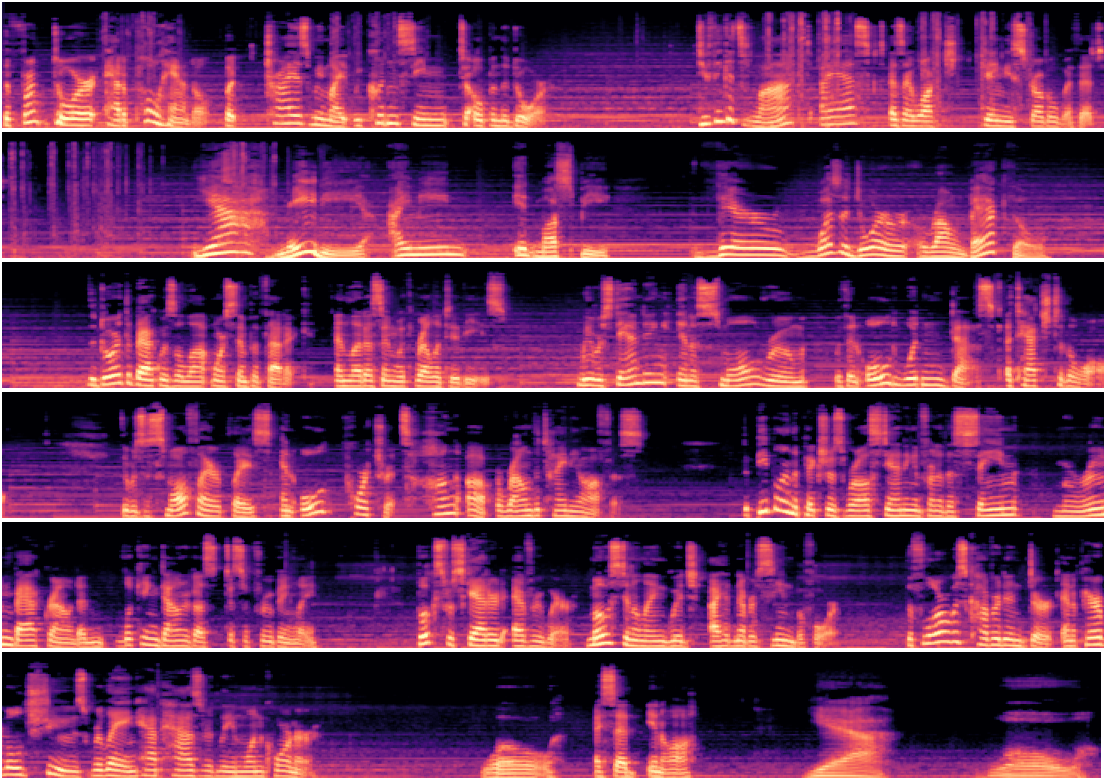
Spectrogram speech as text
The front door had a pull handle, but try as we might, we couldn't seem to open the door. Do you think it's locked? I asked as I watched Jamie struggle with it. Yeah, maybe. I mean, it must be. There was a door around back, though. The door at the back was a lot more sympathetic and let us in with relative ease. We were standing in a small room with an old wooden desk attached to the wall. There was a small fireplace and old portraits hung up around the tiny office. The people in the pictures were all standing in front of the same maroon background and looking down at us disapprovingly. Books were scattered everywhere, most in a language I had never seen before. The floor was covered in dirt, and a pair of old shoes were laying haphazardly in one corner. Whoa, I said in awe. Yeah. Whoa.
